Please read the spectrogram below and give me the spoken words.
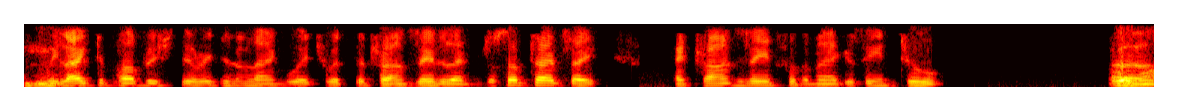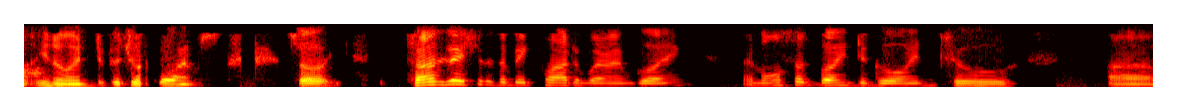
Mhm. we like to publish the original language with the translated language. So sometimes I, I translate for the magazine too, Oh, uh, you know, individual poems. So translation is a big part of where I'm going. I'm also going to go into, uh,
